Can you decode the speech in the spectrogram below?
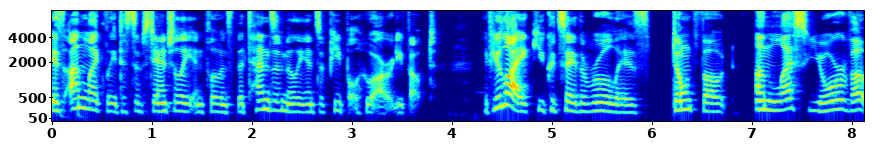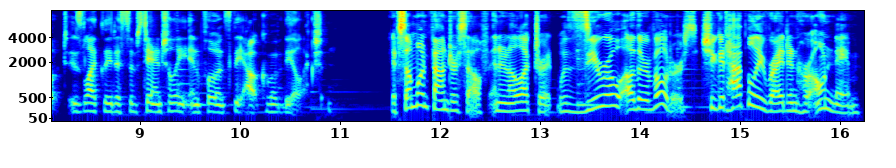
is unlikely to substantially influence the tens of millions of people who already vote. If you like, you could say the rule is don't vote unless your vote is likely to substantially influence the outcome of the election. If someone found herself in an electorate with zero other voters, she could happily write in her own name,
